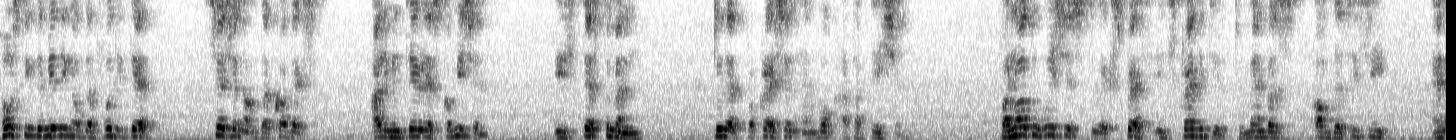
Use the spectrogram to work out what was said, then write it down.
Hosting the meeting of the 43rd session of the Codex Alimentarius Commission is testament to that progression and work adaptation. Vanuatu wishes to express its gratitude to members of the CC and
